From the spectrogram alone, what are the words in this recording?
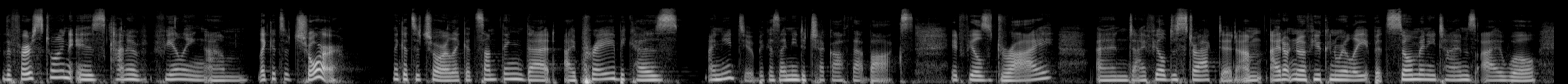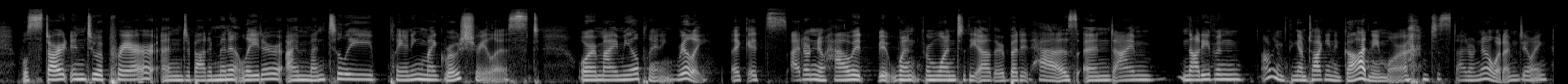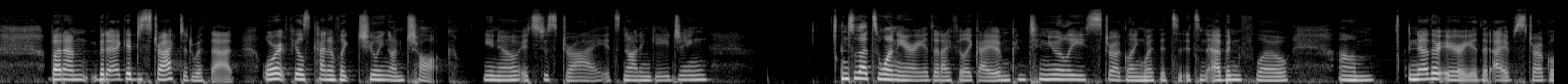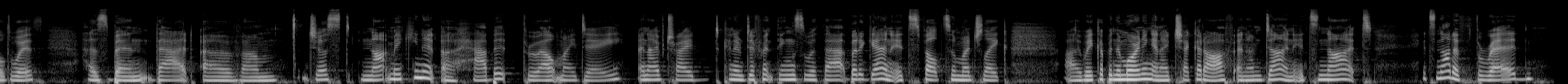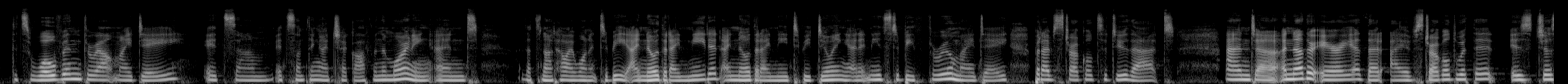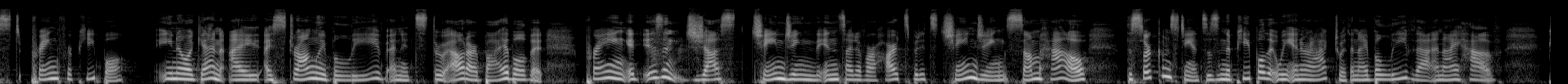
The first one is kind of feeling um, like it's a chore. Like it's a chore. Like it's something that I pray because I need to, because I need to check off that box. It feels dry and I feel distracted. Um, I don't know if you can relate, but so many times I will will start into a prayer, and about a minute later, I'm mentally planning my grocery list or my meal planning. Really, like it's I don't know how it it went from one to the other, but it has, and I'm not even I don't even think I'm talking to God anymore. I'm just I don't know what I'm doing, but um but I get distracted with that, or it feels kind of like chewing on chalk. You know, it's just dry. It's not engaging. And so that's one area that I feel like I am continually struggling with. It's, it's an ebb and flow. Um, another area that I've struggled with has been that of um, just not making it a habit throughout my day. And I've tried kind of different things with that. But again, it's felt so much like I wake up in the morning and I check it off and I'm done. It's not, it's not a thread that's woven throughout my day. It's, um, it's something I check off in the morning. And that's not how I want it to be. I know that I need it. I know that I need to be doing it, and it needs to be through my day, but I've struggled to do that. And uh, another area that I have struggled with it is just praying for people. You know, again, I, I strongly believe, and it's throughout our Bible, that praying, it isn't just changing the inside of our hearts, but it's changing somehow the circumstances and the people that we interact with. And I believe that, and I have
